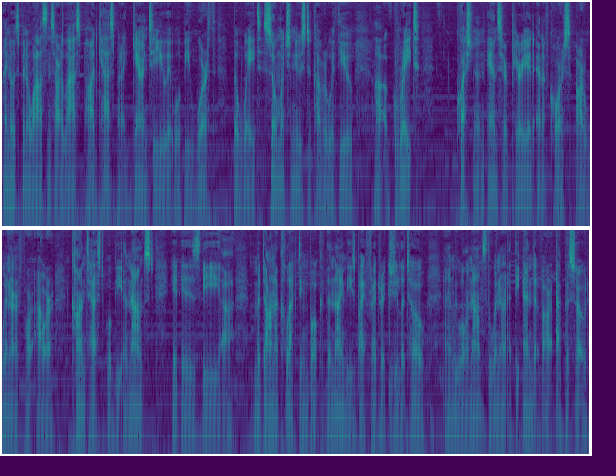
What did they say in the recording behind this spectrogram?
I know it's been a while since our last podcast, but I guarantee you it will be worth the wait. So much news to cover with you uh, a great question and answer period, and of course, our winner for our contest will be announced. It is the uh, Madonna collecting book, The 90s by Frederic Gilletteau, and we will announce the winner at the end of our episode.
